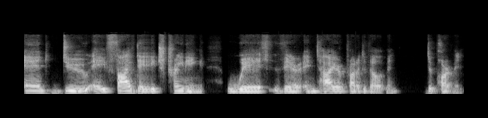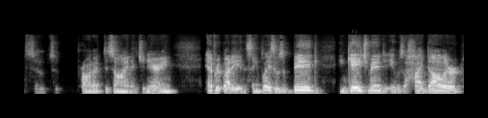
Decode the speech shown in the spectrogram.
and do a five day training with their entire product development department. So, so product design, engineering, everybody in the same place. It was a big engagement, it was a high dollar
